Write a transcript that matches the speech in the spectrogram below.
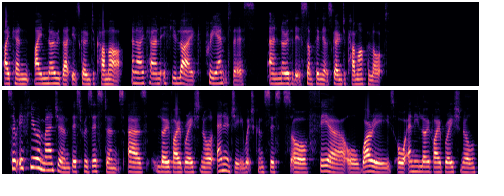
I can I know that it's going to come up. And I can, if you like, preempt this and know that it's something that's going to come up a lot. So, if you imagine this resistance as low vibrational energy, which consists of fear or worries or any low vibrational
